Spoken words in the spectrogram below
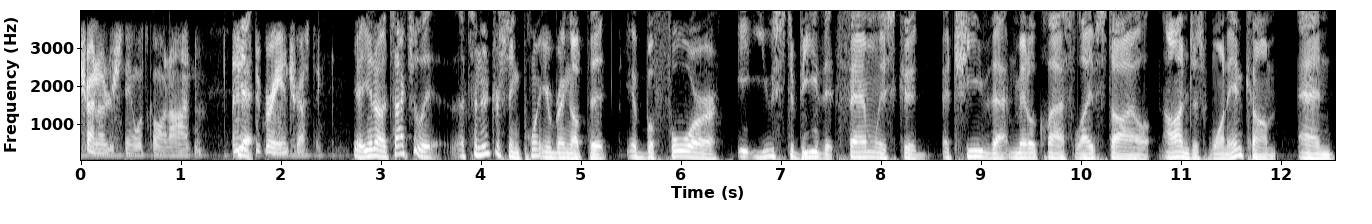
trying to understand what's going on. And yeah. It's very interesting. Yeah, you know, it's actually that's an interesting point you bring up. That before it used to be that families could achieve that middle class lifestyle on just one income, and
